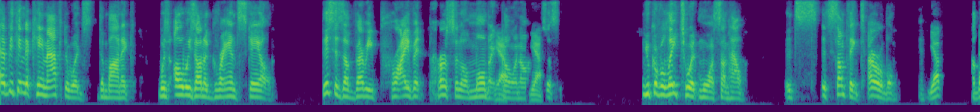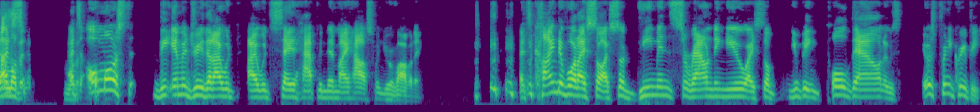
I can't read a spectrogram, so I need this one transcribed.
everything that came afterwards, demonic, was always on a grand scale. This is a very private, personal moment Yeah, going on. yeah. Just you can relate to it more somehow. It's it's something terrible. Yep. I love That's- it. Love that's it. almost the imagery that i would i would say happened in my house when you were vomiting it's kind of what i saw i saw demons surrounding you i saw you being pulled down it was it was pretty creepy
